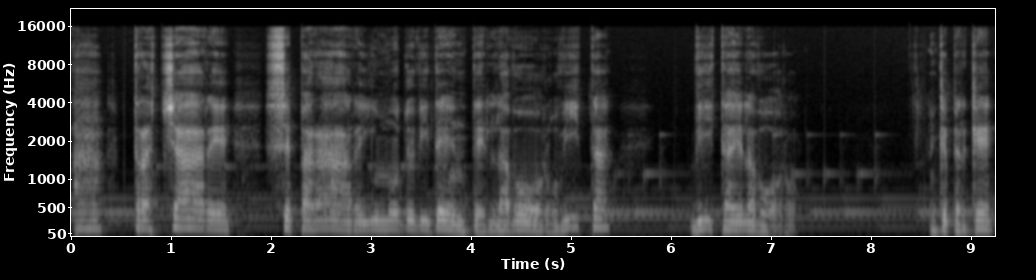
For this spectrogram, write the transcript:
a tracciare, separare in modo evidente lavoro, vita, vita e lavoro. Anche perché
